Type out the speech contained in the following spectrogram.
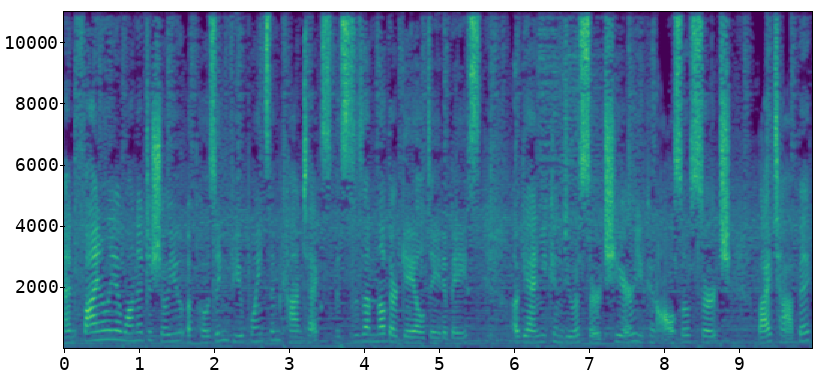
And finally, I wanted to show you opposing viewpoints in context. This is another Gale database. Again, you can do a search here. You can also search by topic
